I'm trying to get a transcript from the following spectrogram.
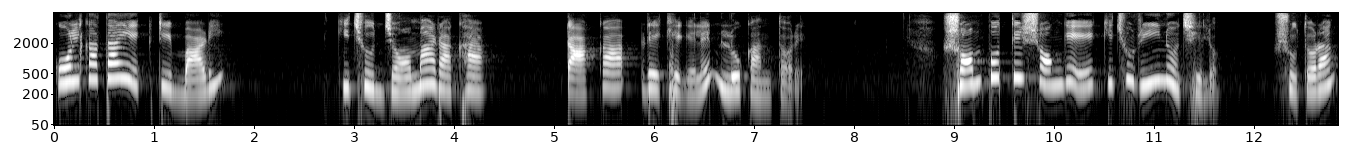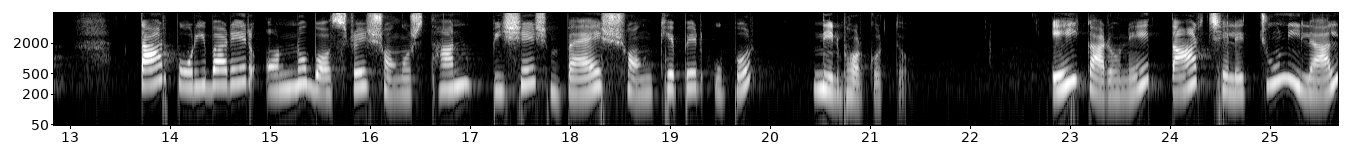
কলকাতায় একটি বাড়ি, কিছু জমা রাখা টাকা রেখে গেলেন লোকান্তরে। সম্পত্তির সঙ্গে কিছু ঋণও ছিল। সুতরাং তার পরিবারের অন্ন বস্ত্রের সংস্থান বিশেষ ব্যয় সংক্ষেপের উপর নির্ভর করত। এই কারণে তার ছেলে চুনিলাল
